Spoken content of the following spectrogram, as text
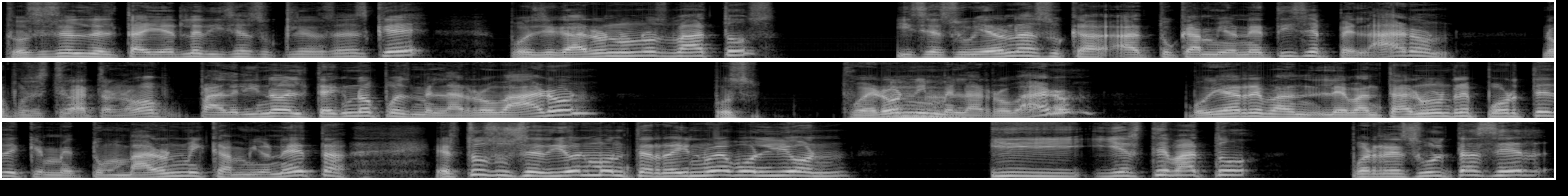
Entonces el del taller le dice a su cliente, ¿sabes qué? Pues llegaron unos vatos y se subieron a, su a tu camioneta y se pelaron. No, pues este vato, no, padrino del tecno, pues me la robaron. Pues fueron y me la robaron. Voy a levantar un reporte de que me tumbaron mi camioneta. Esto sucedió en Monterrey, Nuevo León. Y, y este vato, pues resulta ser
